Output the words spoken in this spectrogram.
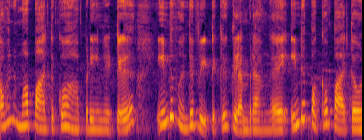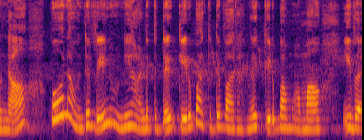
கவனமாக பார்த்துக்கோ அப்படின்னுட்டு இந்து வந்து வீட்டுக்கு கிளம்புறாங்க. இந்த பக்கம் பார்த்தோன்னா போனா வந்து வேணும்னே அழுத்துட்டு கிருபா கிட்ட வராங்க. கிருபா மாமா இவ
